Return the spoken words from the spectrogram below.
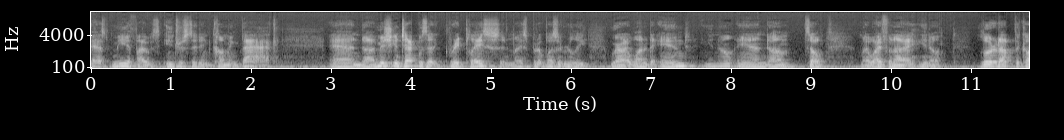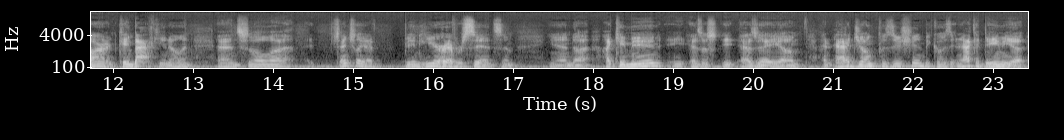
asked me if I was interested in coming back. And uh, Michigan Tech was a great place and nice, but it wasn't really where I wanted to end, you know. And um, so my wife and I, you know, loaded up the car and came back, you know. And and so uh, essentially, I've been here ever since. And and uh, I came in as a as a um, an adjunct position because in academia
